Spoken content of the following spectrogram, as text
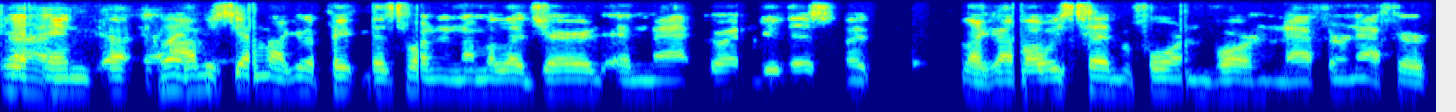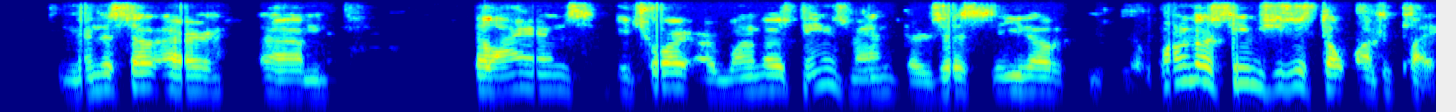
Yeah, Uh, and uh, obviously I'm not going to pick this one, and I'm going to let Jarrid and Matt go ahead and do this. But like I've always said before and before and after and after, Minnesota or um, the Lions, Detroit are one of those teams, man. They're just you know one of those teams you just don't want to play.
